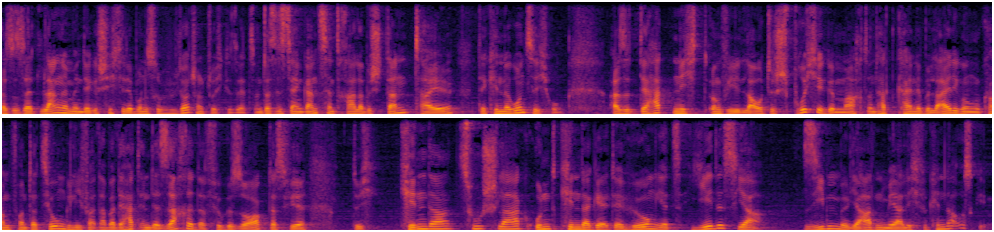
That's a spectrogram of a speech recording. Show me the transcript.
also seit langem in der Geschichte der Bundesrepublik Deutschland durchgesetzt. Und das ist ja ein ganz zentraler Bestandteil der Kindergrundsicherung. Also der hat nicht irgendwie laute Sprüche gemacht und hat keine Beleidigung und Konfrontation geliefert, aber der hat in der Sache dafür gesorgt, dass wir durch Kinderzuschlag und Kindergelderhöhung jetzt jedes Jahr sieben Milliarden mehrlich für Kinder ausgeben.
